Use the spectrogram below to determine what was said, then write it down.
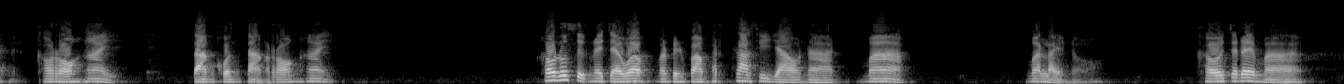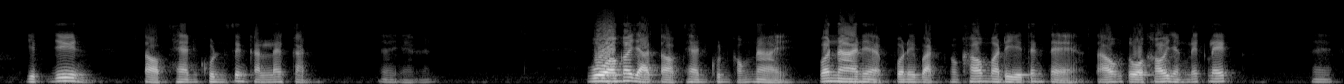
กเนี่ยเขาร้องไห้ ต่างคนต่างร้องไห้เขารู้สึกในใจว่ามันเป็นความพัดพลากที่ยาวนานมาก เมื่อไหร่หนอเขาจะได้มาหยิบยื่นตอบแทนคุณซึ่งกันและกันอย่างนั้นวัวก็อยากตอบแทนคุณของนาย ว่านายเนี่ยปฏิบัติของเขามาดีตั้งแต่เต้าตัวเขาอย่างเล็กๆ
